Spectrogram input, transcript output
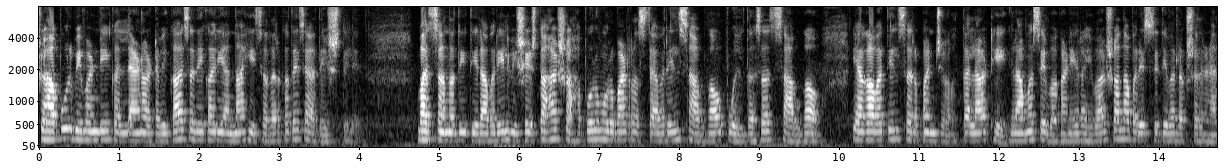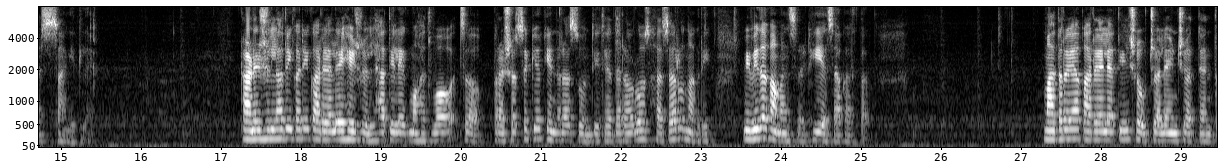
शहापूर भिवंडी कल्याण अटविकास अधिकारी यांनाही सतर्कतेचे आदेश दिलेत. भातसा नदी तीरावरील विशेषतः शहापूर मुरबाड रस्त्यावरील साबगाव पूल तसंच साबगाव या गावातील सरपंच तलाठी ग्रामसेवक आणि रहिवाशांना परिस्थितीवर लक्ष देण्यास सांगितलं आहे ठाणे जिल्हाधिकारी कार्यालय हे जिल्ह्यातील एक महत्त्वाचं प्रशासकीय केंद्र असून तिथे दररोज हजारो नागरिक विविध कामांसाठी ये जा करतात. मात्र या कार्यालयातील शौचालयांची अत्यंत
